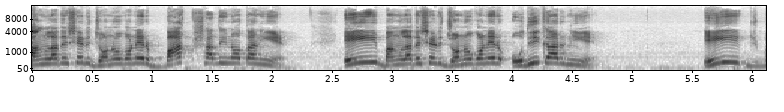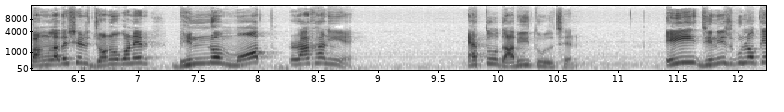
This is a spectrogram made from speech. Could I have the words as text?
বাংলাদেশের জনগণের বাক স্বাধীনতা নিয়ে, এই বাংলাদেশের জনগণের অধিকার নিয়ে, এই বাংলাদেশের জনগণের ভিন্ন মত রাখা নিয়ে এত দাবি তুলছেন। এই জিনিসগুলোকে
